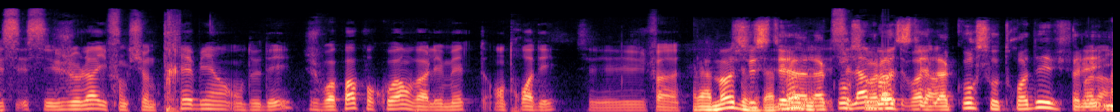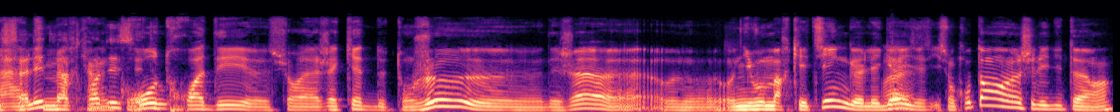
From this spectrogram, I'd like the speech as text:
ces jeux-là, ils fonctionnent très bien en 2D. Je vois pas pourquoi on va les mettre en 3D. C'est enfin la mode. C'était la, la, course, voilà, voilà. la course au 3D. Il fallait, il fallait ah, 3D. Un gros 3D euh, sur la jaquette de ton jeu. Euh, déjà, euh, au niveau marketing, les gars, ils, sont contents hein, chez l'éditeur. Hein.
